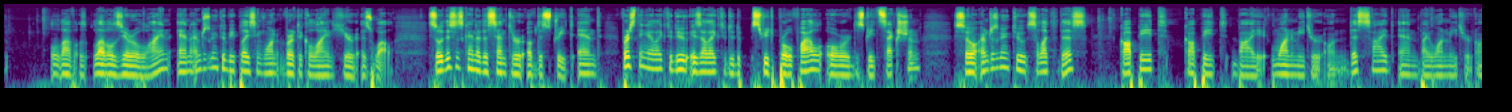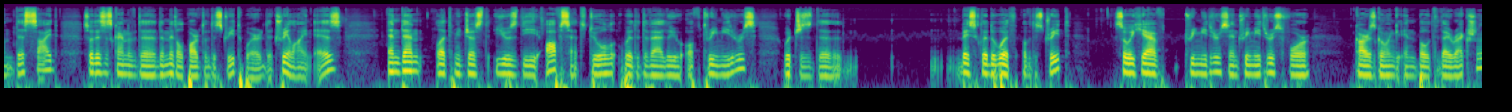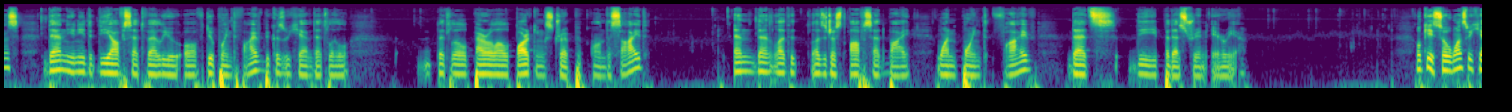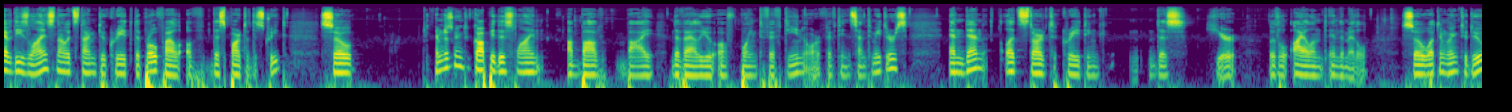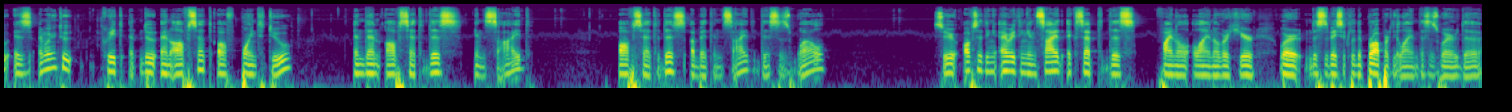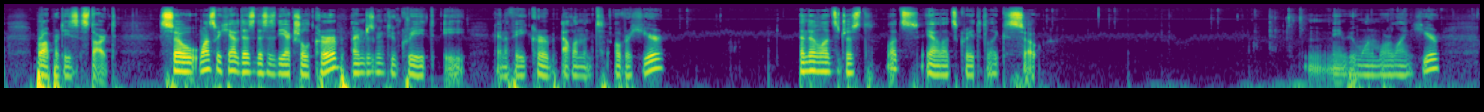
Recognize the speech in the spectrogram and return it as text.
level, level 0 line and I'm just going to be placing one vertical line here as well. So this is kind of the center of the street and first thing I like to do is I like to do the street profile or the street section. So I'm just going to select this, copy it, copy it by one meter on this side and by one meter on this side. So this is kind of the, the middle part of the street where the tree line is and then let me just use the offset tool with the value of 3 meters which is the basically the width of the street. So we have 3 meters and 3 meters for cars going in both directions. Then you need the offset value of 2.5 because we have that little that little parallel parking strip on the side. And then let it let's just offset by 1.5 that's the pedestrian area. Okay, so once we have these lines, now it's time to create the profile of this part of the street. So I'm just going to copy this line above by the value of 0.15 or 15 centimeters and then let's start creating this here little island in the middle so what I'm going to do is I'm going to create do an offset of 0.2 and then offset this inside offset this a bit inside this as well. So you're offsetting everything inside except this final line over here where this is basically the property line. This is where the properties start. So once we have this this is the actual curb. I'm just going to create a kind of a curb element over here. And then let's just let's yeah let's create it like so maybe one more line here.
